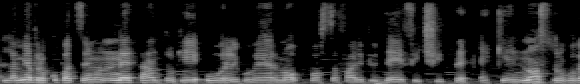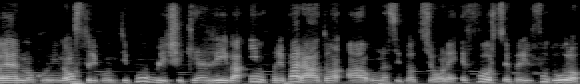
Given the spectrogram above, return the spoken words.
la, mia preoccupazione non è tanto che ora il governo possa fare più deficit, è che il nostro governo con i nostri conti pubblici che arriva impreparato a una situazione e forse per il futuro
